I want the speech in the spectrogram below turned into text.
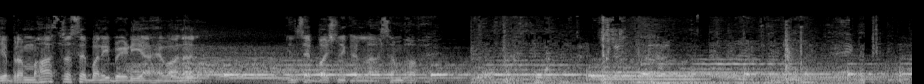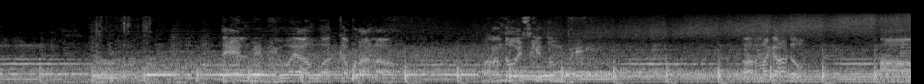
ये ब्रह्मास्त्र से बनी बेड़ियाँ हैं, वानर। इनसे बच निकलना असंभव है। तेल में भिगोया हुआ कपड़ा लाओ। बांधो इसके तुम पे। और लगा दो। आ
